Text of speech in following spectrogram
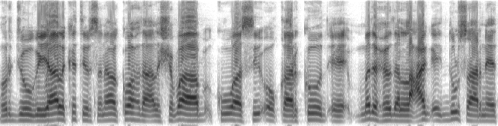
horjoogayaal ka tirsanaa kooxda al-shabaab kuwaasi oo qaarkood ee madaxooda lacag ay dul saarneed.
